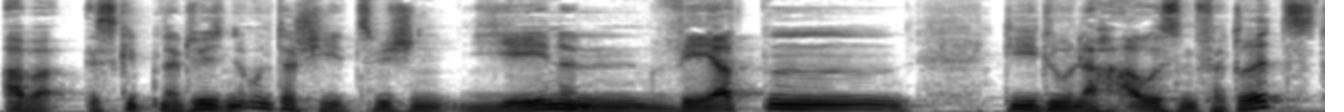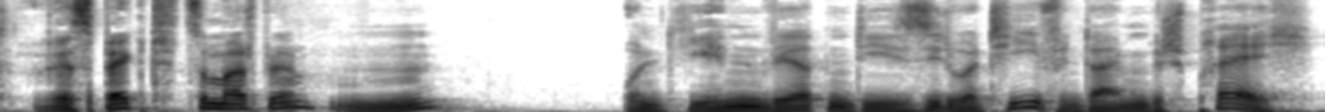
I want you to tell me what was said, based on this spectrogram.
Aber es gibt natürlich einen Unterschied zwischen jenen Werten, die du nach außen vertrittst. Respekt zum Beispiel. Mhm. Und jenen Werten, die situativ in deinem Gespräch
